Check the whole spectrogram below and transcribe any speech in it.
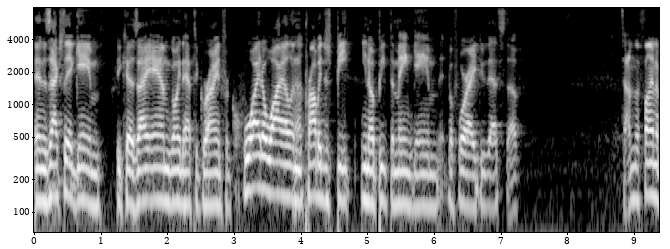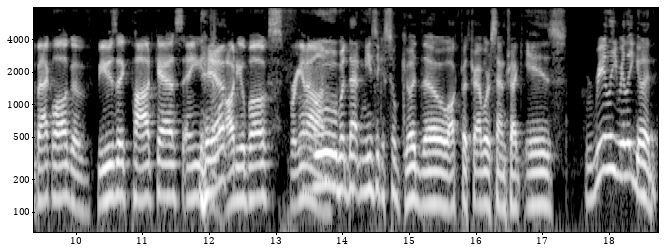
and is actually a game because I am going to have to grind for quite a while and uh-huh. probably just beat you know beat the main game before I do that stuff. Time to find a backlog of music, podcasts, any uh, Yep. audiobooks. Bring it on. Ooh, but that music is so good though. Octopath Traveler soundtrack is really, really good.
